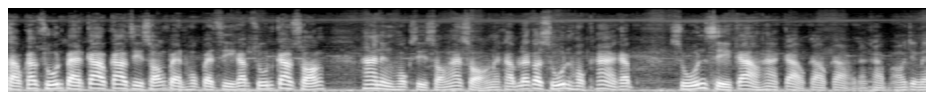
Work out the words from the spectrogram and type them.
ศัพท์ครับ0899428684 ครับ 092 5164252 นะครับ แล้วก็ 065 ครับ 0495999 นะครับ เอาจังได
